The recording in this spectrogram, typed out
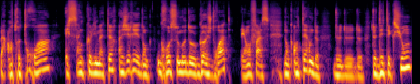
bah, entre 3 et 5 collimateurs à gérer, donc grosso modo gauche-droite et en face. Donc en termes de, de, de, de, de détection,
